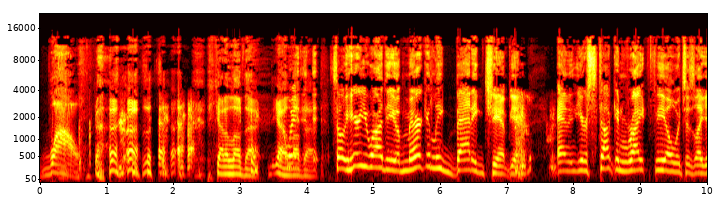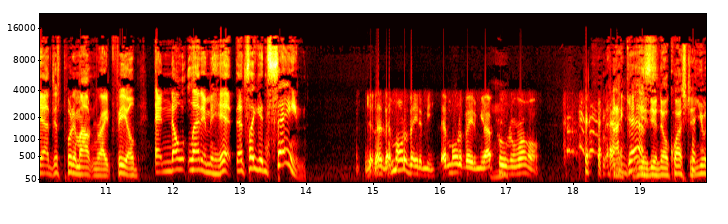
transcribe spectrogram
Wow. You gotta love that. You gotta Wait, love that. So here you are, the American League batting champion, and you're stuck in right field, which is like, yeah, just put him out in right field and don't let him hit. That's like insane. Yeah, That, that motivated me. That motivated me. I proved them wrong. I guess. Yeah, yeah, no question. You,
